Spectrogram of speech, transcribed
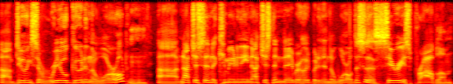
um, doing some real good in the world, mm-hmm. uh, not just in the community, not just in the neighborhood, but in the world. This is a serious problem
